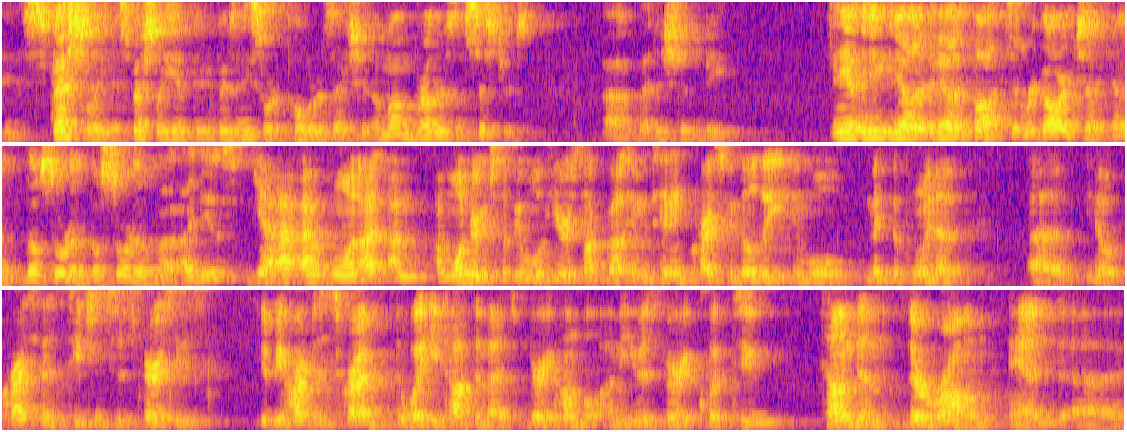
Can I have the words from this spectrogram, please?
and, especially especially if, there's any sort of polarization among brothers and sisters. Uh, that just shouldn't be. Any, any, any, other any other thoughts in regard to kind of those sort of those sort of uh, ideas? Yeah, I, I have one. I, am I'm, I'm wondering if some people will hear us talk about imitating Christ's humility, and we'll make the point of uh, you know Christ and his teachings to his Pharisees. It'd be hard to describe the way he taught them as very humble. I mean, he was very quick to telling them they're wrong and uh,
